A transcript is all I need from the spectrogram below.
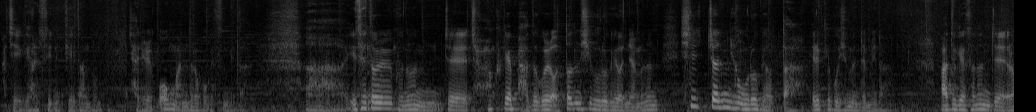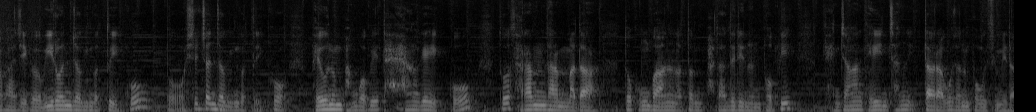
같이 얘기할 수 있는 기회도 한번 자리를 꼭 만들어 보겠습니다. 아, 이세돌 군은 이제 정확하게 바둑을 어떤 식으로 배웠냐면은 실전형으로 배웠다 이렇게 보시면 됩니다. 바둑에서는 이제 여러 가지 그 이론적인 것도 있고 또 실전적인 것도 있고 배우는 방법이 다양하게 있고 또 사람 사람마다 또 공부하는 어떤 받아들이는 법이 굉장한 개인차는 있다라고 저는 보고 있습니다.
